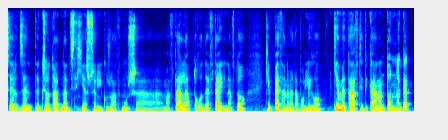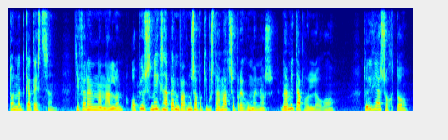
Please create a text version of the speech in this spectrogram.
Sergeant. Δεν ξέρω τώρα την αντιστοιχεία στους ελληνικούς βαθμούς με αυτά, αλλά το 87 έγινε αυτό και πέθανε μετά από λίγο. Και μετά αυτοί τι κάναν, τον, τον αντικατέστησαν. Και φέραν έναν άλλον, ο οποίος συνέχισε να παίρνει βαθμούς από εκεί που σταμάτησε ο προηγούμενος. Να μην τα απολύγω. Το 2008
